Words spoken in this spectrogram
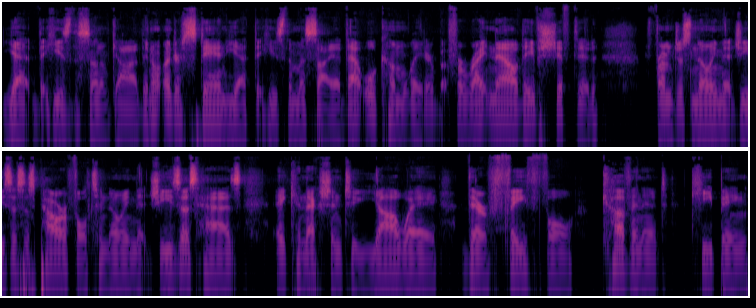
yet that he's the Son of God. They don't understand yet that he's the Messiah. That will come later. But for right now, they've shifted from just knowing that Jesus is powerful to knowing that Jesus has a connection to Yahweh, their faithful, covenant keeping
